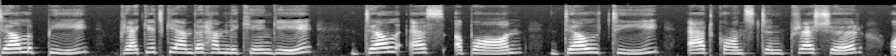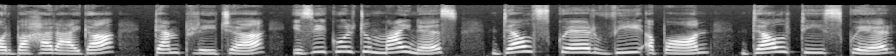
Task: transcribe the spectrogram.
del P bracket के अंदर हम लिखेंगे del S upon del T at constant pressure और बाहर आएगा temperature is equal to minus del square V upon del T square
